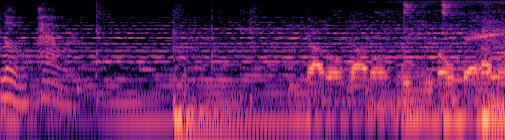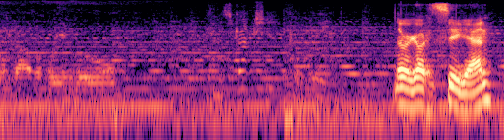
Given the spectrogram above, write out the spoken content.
Low power. Donald, we obey. Donald, we move. Construction complete. There we go, I can see again.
